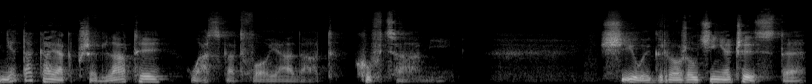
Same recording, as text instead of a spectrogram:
nie taka jak przed laty łaska Twoja nad chówcami. Siły grożą Ci nieczyste,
